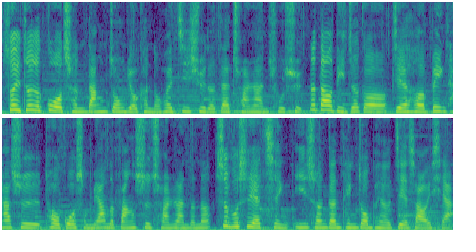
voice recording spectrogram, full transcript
所以这个过程当中有可能会继续的再传染出去。那到底这个结核病它是透过什么样的方式传染的呢？是不是也请医生跟听众朋友介绍一下？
